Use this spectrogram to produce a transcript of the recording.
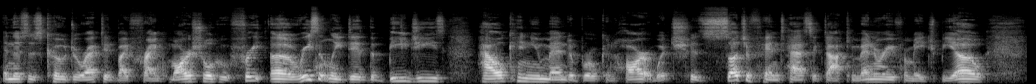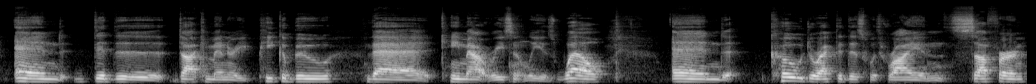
And this is co-directed by Frank Marshall, who free, uh, recently did the Bee Gees' How Can You Mend a Broken Heart, which is such a fantastic documentary from HBO, and did the documentary Peekaboo that came out recently as well, and co-directed this with Ryan Suffern,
